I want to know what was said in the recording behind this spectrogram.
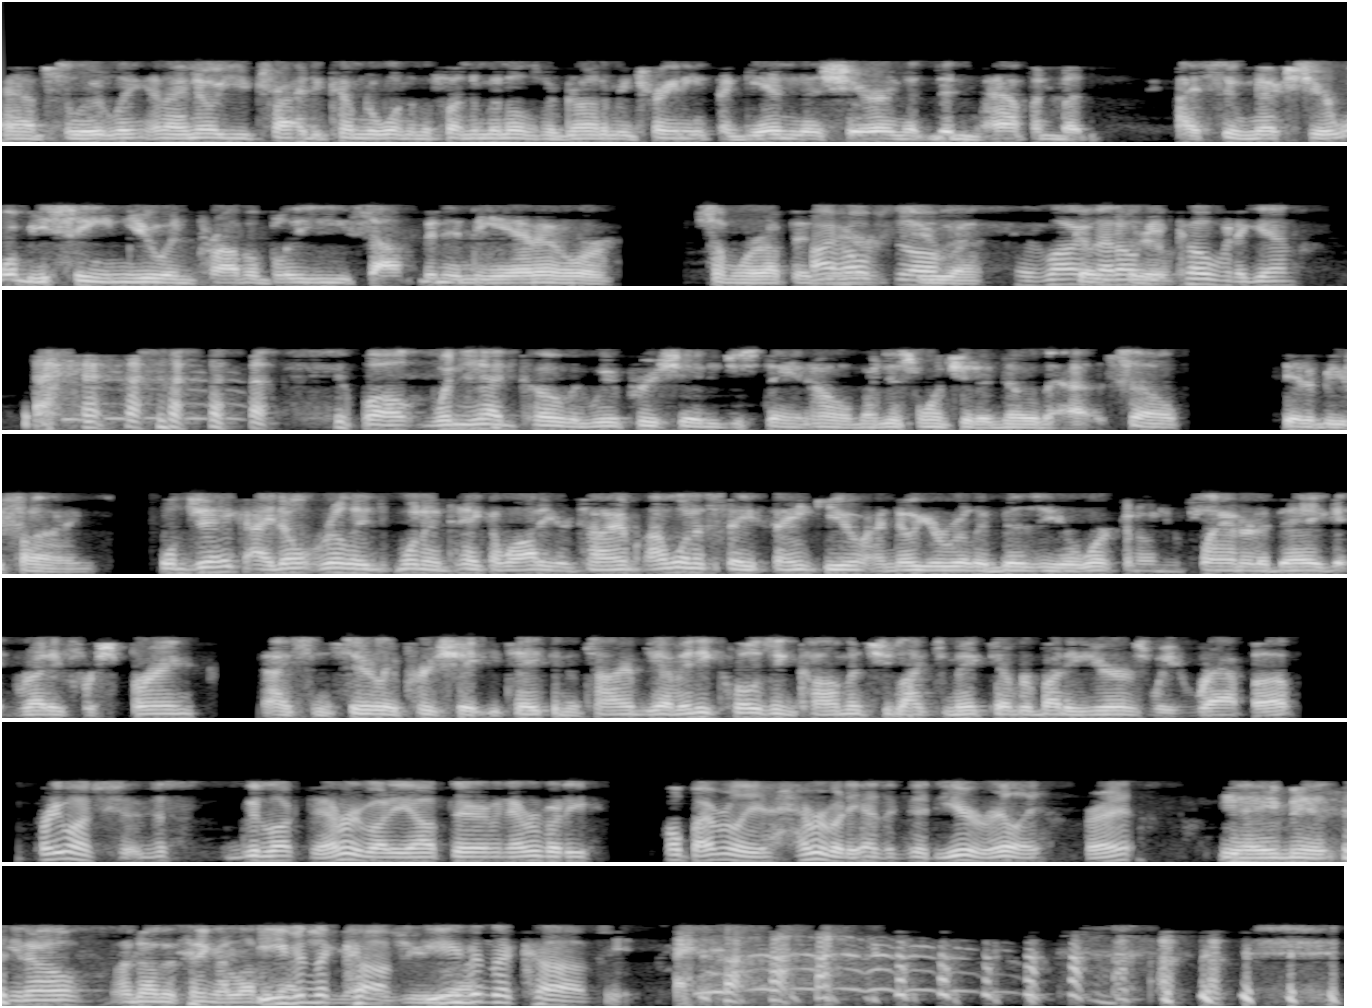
Absolutely. And I know you tried to come to one of the fundamentals of agronomy training again this year, and it didn't happen. But I assume next year we'll be seeing you in probably South Bend, Indiana, or somewhere up in I there. I hope so. To, uh, as long as I don't through. get COVID again. well, when you had COVID, we appreciated you staying home. I just want you to know that. So it'll be fine. Well, Jake, I don't really want to take a lot of your time. I want to say thank you. I know you're really busy. You're working on your planter today, getting ready for spring. I sincerely appreciate you taking the time. Do you have any closing comments you'd like to make to everybody here as we wrap up? Pretty much just good luck to everybody out there. I mean, everybody, hope everybody, everybody has a good year, really, right? Yeah, amen. You know, another thing I love even the Cubs, you, even uh, the Cubs.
